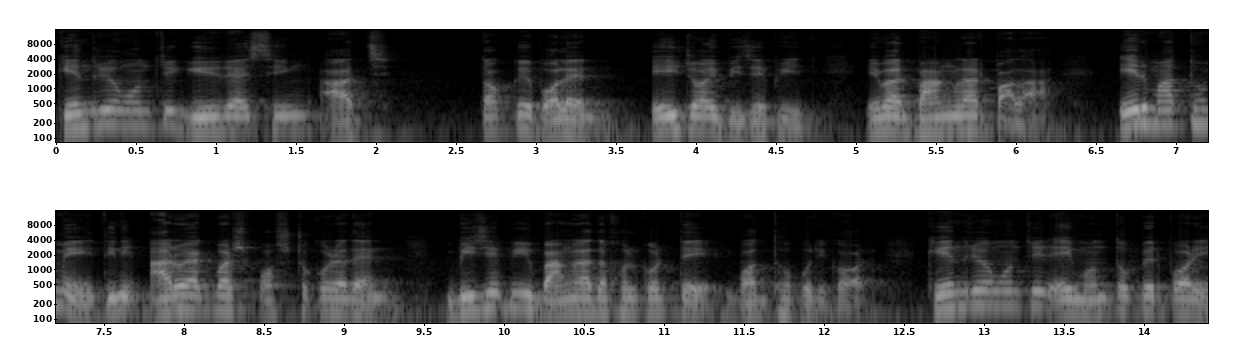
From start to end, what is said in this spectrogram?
কেন্দ্রীয় মন্ত্রী গিরিরাজ সিং আজ তককে বলেন, এই জয় বিজেপির। এবার বাংলার পালা। এর মাধ্যমে তিনি আরও একবার স্পষ্ট করে দেন, বিজেপি বাংলা দখল করতে বদ্ধপরিকর। কেন্দ্রীয় মন্ত্রীর এই মন্তব্যের পরে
